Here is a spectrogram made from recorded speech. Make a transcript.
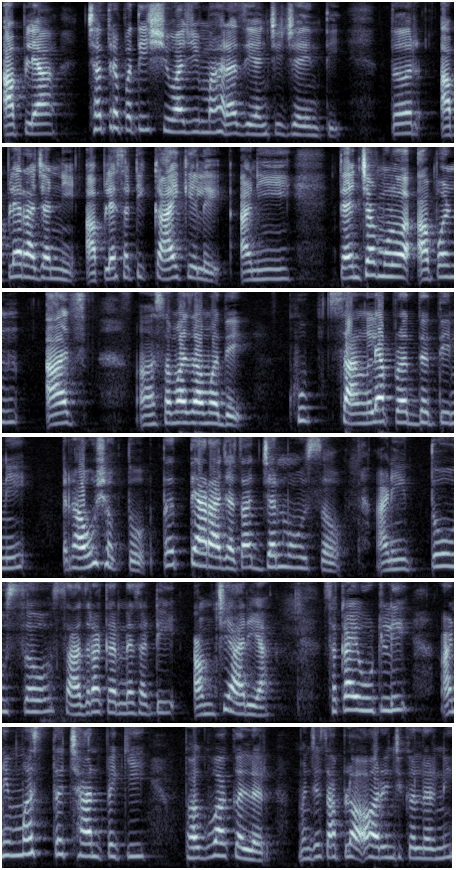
आपल्या छत्रपती शिवाजी महाराज यांची जयंती. तर आपल्या राजांनी आपल्यासाठी काय केले आणि त्यांच्यामुळं आपण आज समाजामध्ये खूप चांगल्या पद्धतीने राहू शकतो तर त्या राजाचा जन्मोत्सव. आणि तो उत्सव साजरा करण्यासाठी आमची आर्या सकाळी उठली आणि मस्त छानपैकी भगवा कलर म्हणजेच आपला ऑरेंज कलरनी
